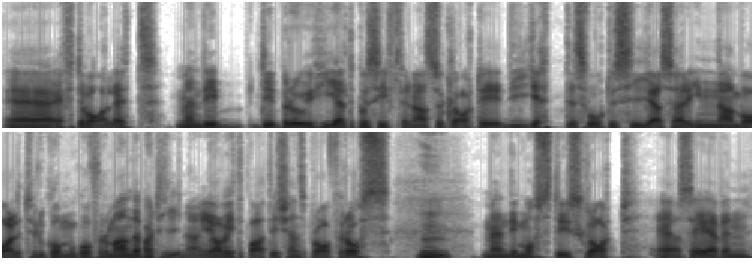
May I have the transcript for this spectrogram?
eh, efter valet. Men det, det beror ju helt på siffrorna såklart. Det, det är jättesvårt att säga så här innan valet hur det kommer gå för de andra partierna. Jag vet bara att det känns bra för oss. Mm. Men det måste ju såklart, eh, alltså även,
